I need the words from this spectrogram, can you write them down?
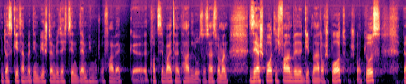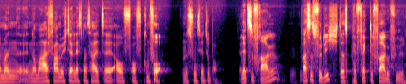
Und das geht halt mit dem Bierstein B16 Damping Control Fahrwerk äh, trotzdem weiterhin tadellos. Das heißt, wenn man sehr sportlich fahren will, geht man halt auf Sport, auf Sport Plus. Wenn man äh, normal fahren möchte, dann lässt man es halt äh, auf, auf Komfort. Und es funktioniert super. Letzte Frage. Was ist für dich das perfekte Fahrgefühl?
